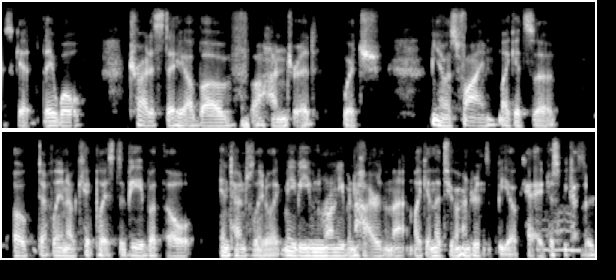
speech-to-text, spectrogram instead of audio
risk it. They will try to stay above a hundred, which you know is fine. Like it's a oh definitely an okay place to be, but they'll intentionally like maybe even run even higher than that, like in the 200s, be okay, just because they're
